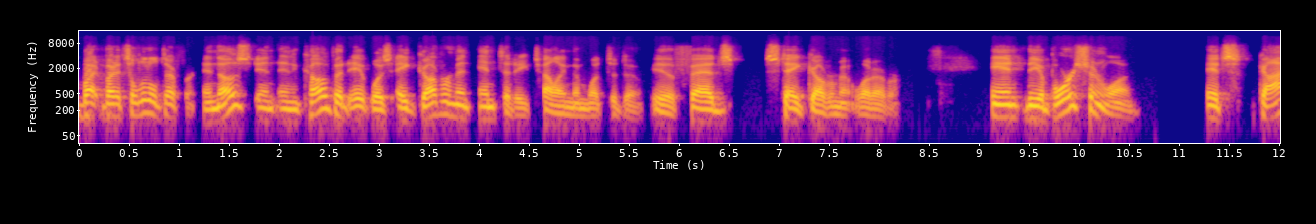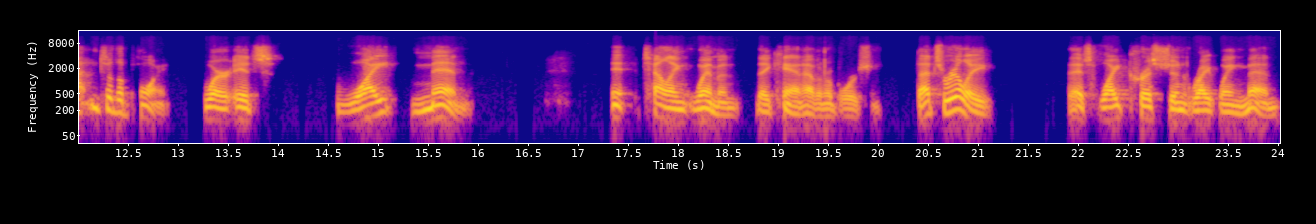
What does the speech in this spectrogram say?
But but it's a little different. In those in, in COVID, it was a government entity telling them what to do, either feds, state government, whatever. In the abortion one, it's gotten to the point where it's white men eh, telling women they can't have an abortion. That's really it's white Christian right wing men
